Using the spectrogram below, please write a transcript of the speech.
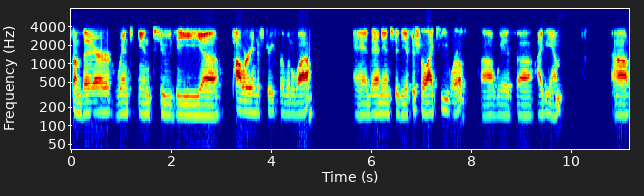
from there, went into the uh, power industry for a little while, and then into the official IT world uh, with uh, IBM. Uh,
